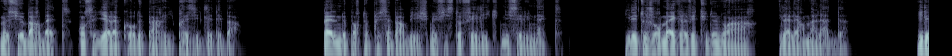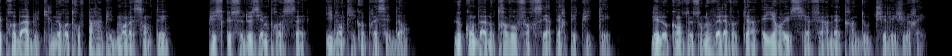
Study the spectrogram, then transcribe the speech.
Monsieur Barbette, conseiller à la cour de Paris, préside les débats. Pell ne porte plus sa barbiche méphistophélique ni ses lunettes. Il est toujours maigre et vêtu de noir, il a l'air malade. Il est probable qu'il ne retrouve pas rapidement la santé, puisque ce deuxième procès, identique au précédent, le condamne aux travaux forcés à perpétuité, l'éloquence de son nouvel avocat ayant réussi à faire naître un doute chez les jurés.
